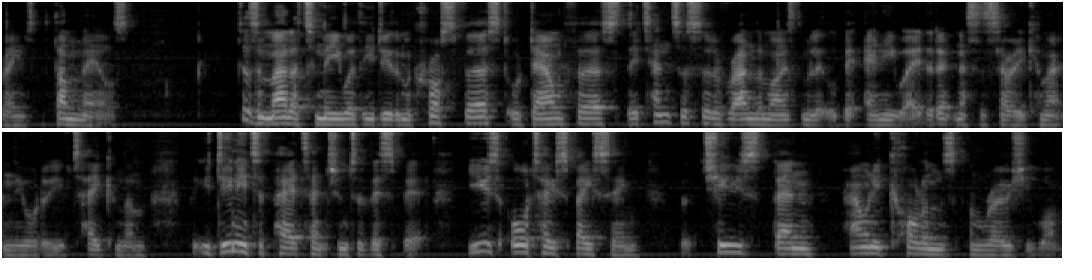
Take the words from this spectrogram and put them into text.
arrange the thumbnails. It doesn't matter to me whether you do them across first or down first, they tend to sort of randomize them a little bit anyway, they don't necessarily come out in the order you've taken them, but you do need to pay attention to this bit. Use auto spacing, but choose then how many columns and rows you want.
